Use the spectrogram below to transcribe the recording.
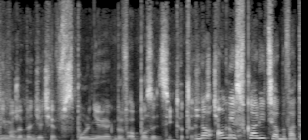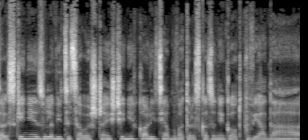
Mimo, że będziecie wspólnie jakby w opozycji, to też No, jest ciekawe. on jest w koalicji obywatelskiej, nie jest w lewicy całe szczęście. Niech koalicja obywatelska za niego odpowiada.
